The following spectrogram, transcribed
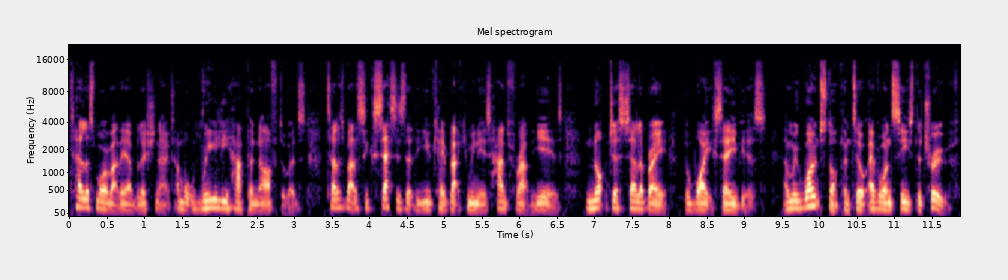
Tell us more about the Abolition Act and what really happened afterwards. Tell us about the successes that the UK black community has had throughout the years, not just celebrate the white saviours. And we won't stop until everyone sees the truth.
